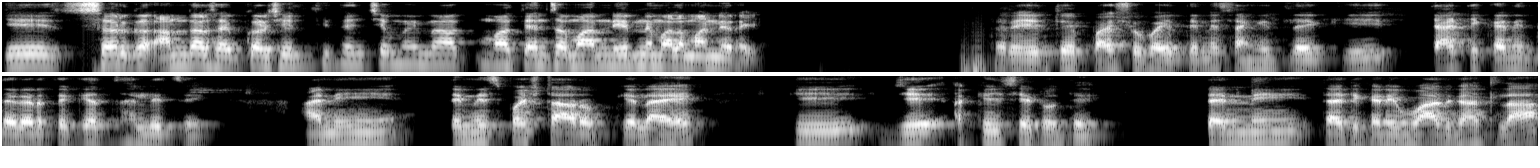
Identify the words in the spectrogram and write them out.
जे सर आमदार साहेब करशील ती त्यांचे त्यांचा निर्णय मला मान्य राहील. तर हे ते पाशुबाई त्यांनी सांगितलंय की त्या ठिकाणी दगडफेक झालीच आहे. आणि त्यांनी स्पष्ट आरोप केला आहे की जे अखिल शेठ होते त्यांनी त्या ठिकाणी वाद घातला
